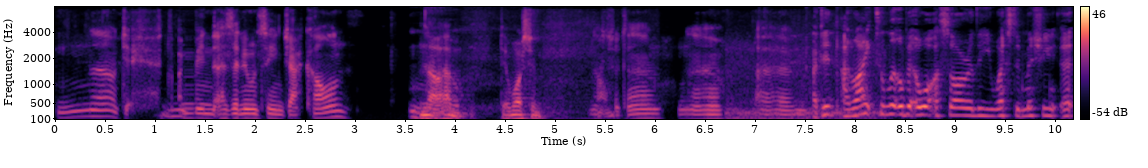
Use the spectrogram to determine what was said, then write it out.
No, I mean, has anyone seen Jack Coan? No, I haven't. Didn't watch him. Notre Dame? No. Um, I did. I liked a little bit of what I saw of the Western Michigan. Uh,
